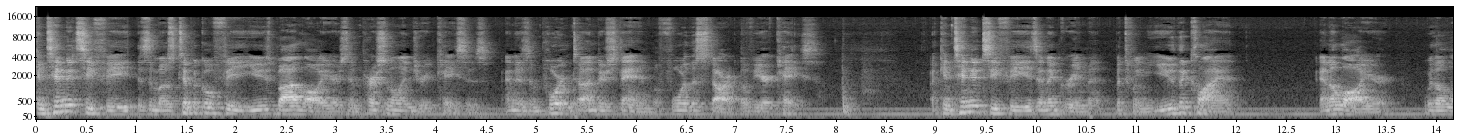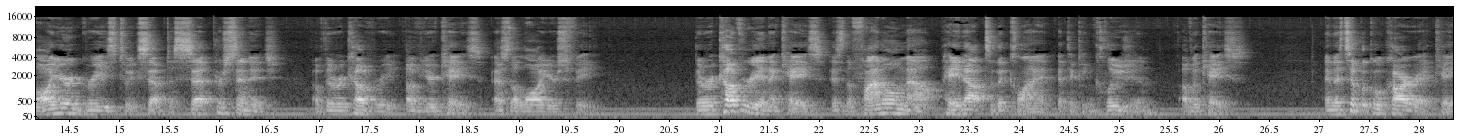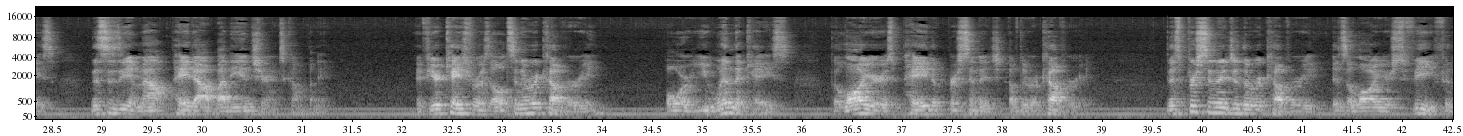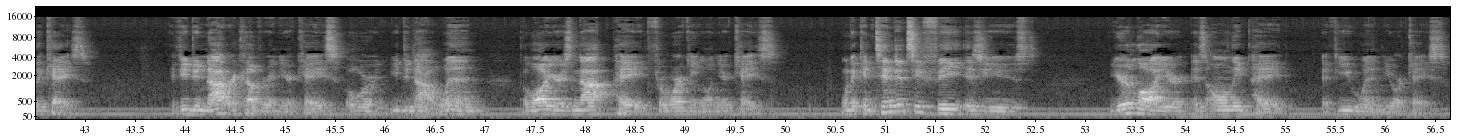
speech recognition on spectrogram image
contingency fee is the most typical fee used by lawyers in personal injury cases and is important to understand before the start of your case. A contingency fee is an agreement between you, the client, and a lawyer where the lawyer agrees to accept a set percentage of the recovery of your case as the lawyer's fee. The recovery in a case is the final amount paid out to the client at the conclusion of a case. In a typical car wreck case, this is the amount paid out by the insurance company. If your case results in a recovery, or you win the case, the lawyer is paid a percentage of the recovery. This percentage of the recovery is a lawyer's fee for the case. If you do not recover in your case, or you do not win, the lawyer is not paid for working on your case. When a contingency fee is used, your lawyer is only paid if you win your case.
